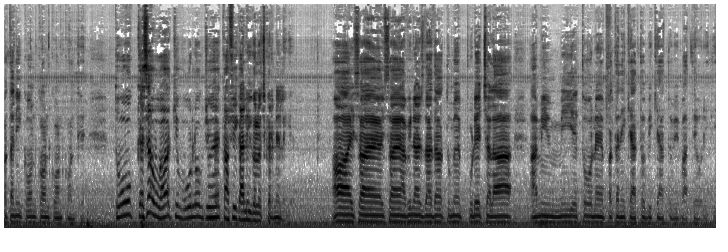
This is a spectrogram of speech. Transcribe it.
पता नहीं कौन कौन कौन कौन थे। तो कैसा हुआ कि वो लोग जो है काफ़ी गाली गलोच करने लगे। हा, ऐसा है ऐसा है। अविनाश दादा, तुम्हें पुढे चला। आम्ही मी, ये तो ने पता नहीं क्या तो भी, क्या तो भी बातें हो रही थी।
